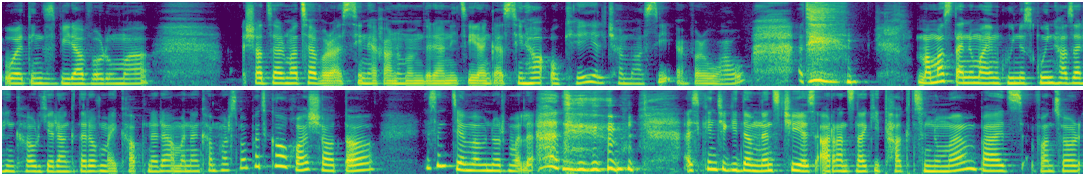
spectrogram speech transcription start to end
ու այդ ինձ վիրավորում է շատ զարմացա որ ասին եղանում եմ դրանից իրանք ասին հա օքեյ էլ չեմ ասի որ վաու մամա ստանում է իմ գույնս գույն 1500 երանքներով մեյքափները ամեն անգամ հարցնում բայց կողա շատ է Ես ինձ եմ նորմալ է։ Այսինքն չգիտեմ, նենց չի ես առանձնակի թաքցնում եմ, բայց ոնց որ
